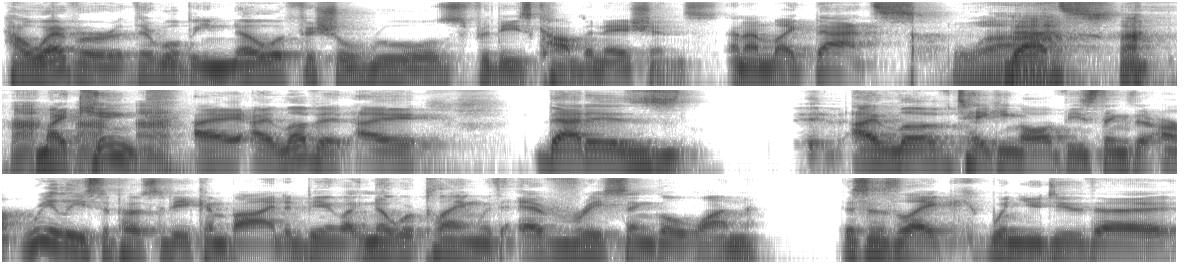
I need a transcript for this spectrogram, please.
However, there will be no official rules for these combinations. And I'm like, that's Wow. that's my kink. I, I love it. I that is I love taking all of these things that aren't really supposed to be combined and being like, no, we're playing with every single one. This is like when you do the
